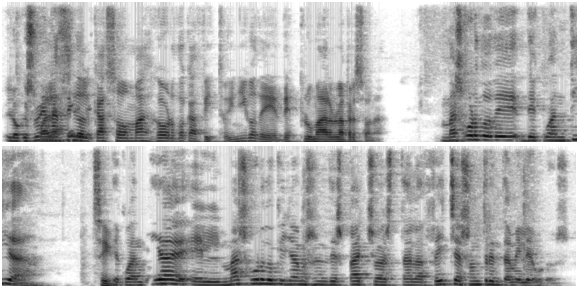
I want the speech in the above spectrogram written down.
lo que ¿Cuál ha sido el caso más gordo que has visto, Íñigo, de desplumar a una persona? Más gordo de, cuantía. Sí. De cuantía, el más gordo que llevamos en el despacho hasta la fecha son 30.000 euros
